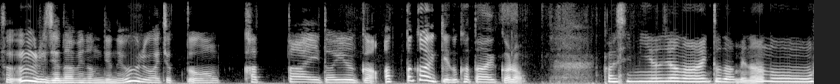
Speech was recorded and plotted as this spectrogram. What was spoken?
そう、ウールじゃダメなんだよね。ウールはちょっと、硬いというか、あったかいけど硬いから。カシミヤじゃないとダメなの。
